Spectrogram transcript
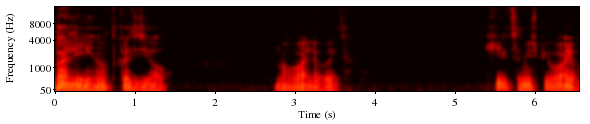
Блин, вот козел. Наваливает. Хилиться не успеваю.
